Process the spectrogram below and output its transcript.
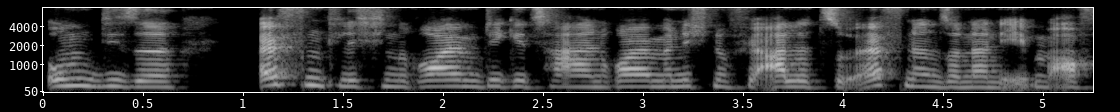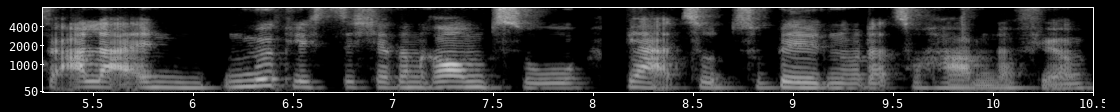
um diese öffentlichen Räume, digitalen Räume nicht nur für alle zu öffnen, sondern eben auch für alle einen möglichst sicheren Raum zu, ja, zu, zu bilden oder zu haben dafür.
